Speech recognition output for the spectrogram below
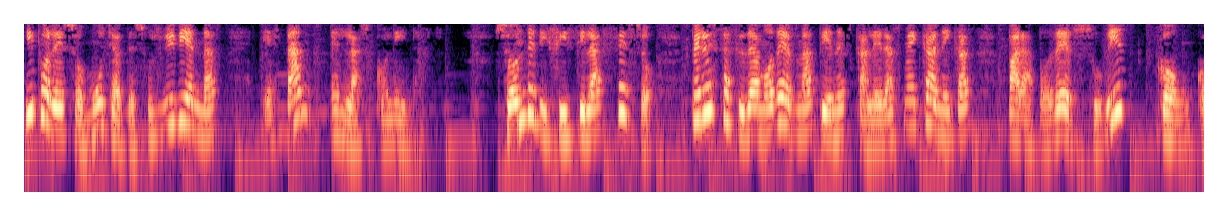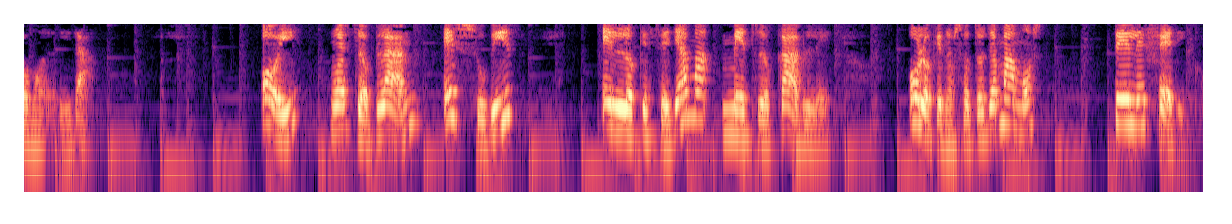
y por eso muchas de sus viviendas están en las colinas. Son de difícil acceso, pero esta ciudad moderna tiene escaleras mecánicas para poder subir con comodidad. Hoy nuestro plan es subir en lo que se llama metrocable o lo que nosotros llamamos teleférico.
